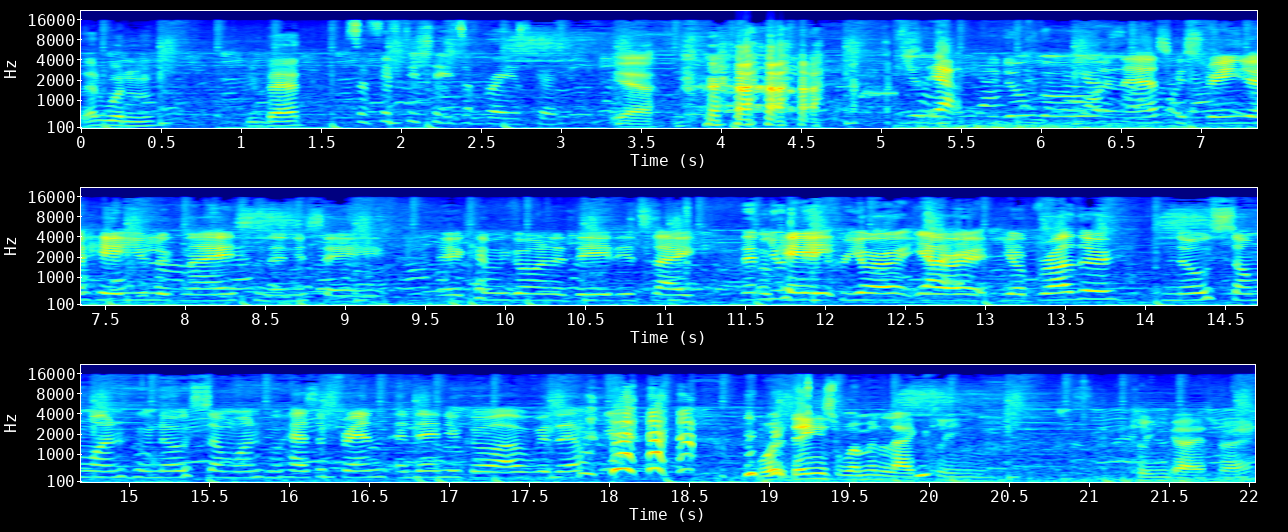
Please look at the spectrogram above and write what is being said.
That wouldn't be bad. So Fifty Shades of Grey is good. Yeah. yeah. You don't go and ask a stranger, "Hey, you look nice," and then you say, hey, "Can we go on a date?" It's like, then okay, your yeah. your your brother knows someone who knows someone who has a friend, and then you go out with them. Danish women like clean clean guys, right?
